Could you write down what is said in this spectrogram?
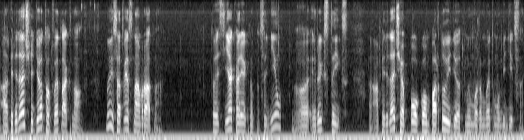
А передача идет вот в это окно. Ну и соответственно обратно. То есть я корректно подсоединил э, rx tx а передача по компорту идет, мы можем в этом убедиться.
